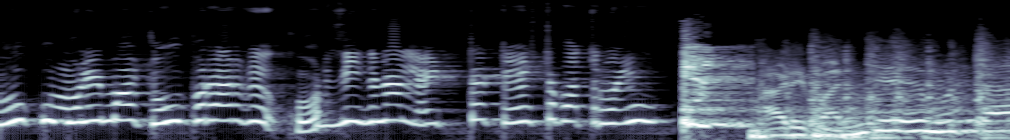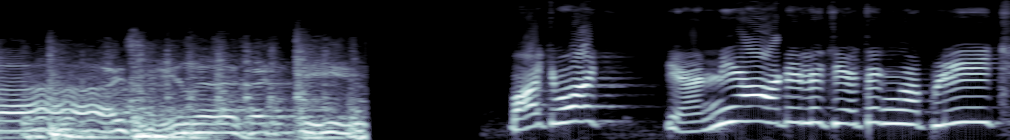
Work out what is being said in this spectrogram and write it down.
மூக்கு மூலியமா சூப்பரா இருக்கு. கொடுத்தீங்கன்னா லைட்டா டேஸ்ட் பார்த்துருவேன் அடி பஞ்சு முட்டாய் சீல கட்டி. பாஸ் பாஸ் என்னையும் ஆட்டில சேர்த்துங்க ப்ளீஸ்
